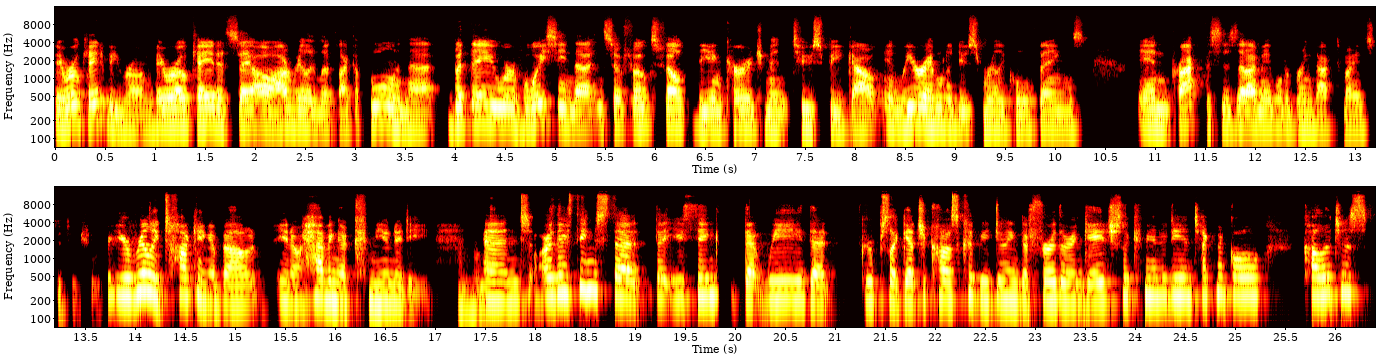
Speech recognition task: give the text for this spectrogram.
they were okay to be wrong. They were okay to say, oh, I really looked like a fool in that. But they were voicing that. And so folks felt the encouragement to speak out. And we were able to do some really cool things and practices that I'm able to bring back to my institution. You're really talking about, you know, having a community. Mm-hmm. And are there things that that you think that we that groups like EDUCAUSE could be doing to further engage the community in technical colleges?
